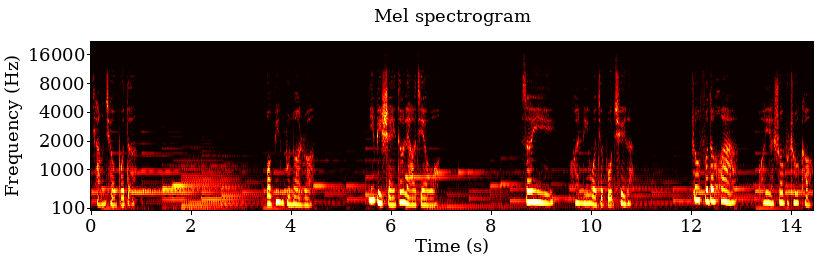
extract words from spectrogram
强求不得。我并不懦弱，你比谁都了解我，所以婚礼我就不去了。祝福的话。我也说不出口。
